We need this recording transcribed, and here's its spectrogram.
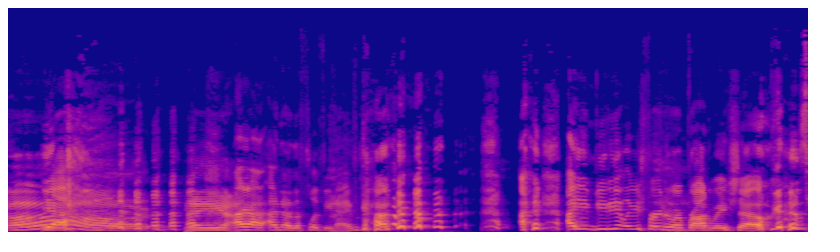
Oh, yeah, yeah, yeah. I got, I know the flippy knife. Got it. I, I immediately refer to a Broadway show because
